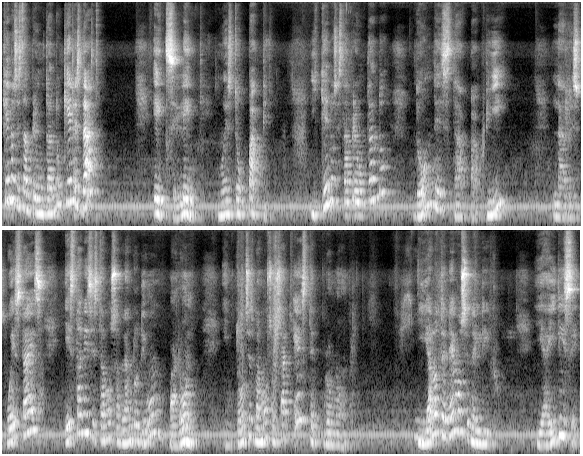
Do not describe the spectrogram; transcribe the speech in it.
¿Qué nos están preguntando? ¿Quién es dad? Excelente, nuestro papi. ¿Y qué nos están preguntando? ¿Dónde está papi? La respuesta es, esta vez estamos hablando de un varón. Entonces vamos a usar este pronombre. Y ya lo tenemos en el libro. Y ahí dice,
